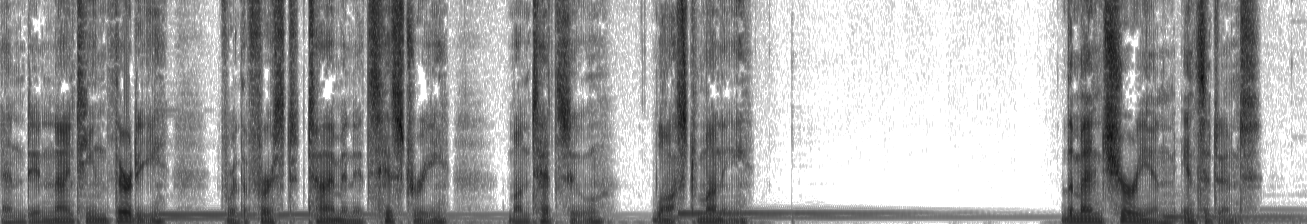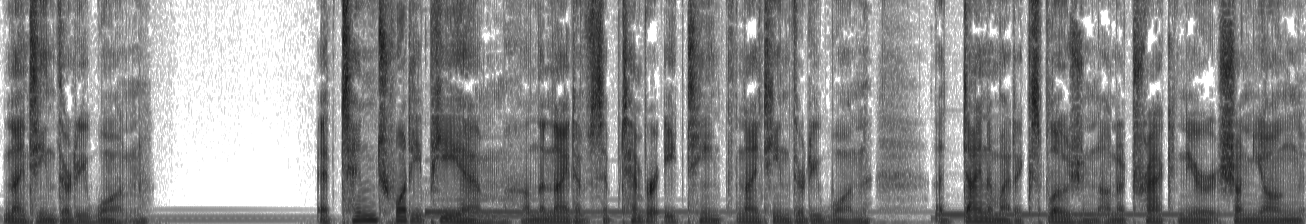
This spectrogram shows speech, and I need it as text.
and in 1930, for the first time in its history, Mantetsu lost money. The Manchurian Incident, 1931. At 10:20 p.m. on the night of September 18, 1931, a dynamite explosion on a track near Shenyang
